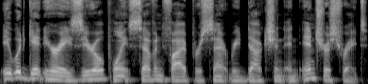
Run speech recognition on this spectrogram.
it would get her a 0.75% reduction in interest rate.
